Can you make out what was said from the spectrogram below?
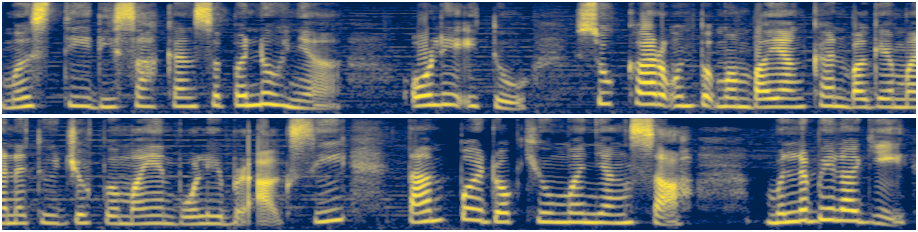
mesti disahkan sepenuhnya. Oleh itu, sukar untuk membayangkan bagaimana tujuh pemain boleh beraksi tanpa dokumen yang sah Melebih lagi,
